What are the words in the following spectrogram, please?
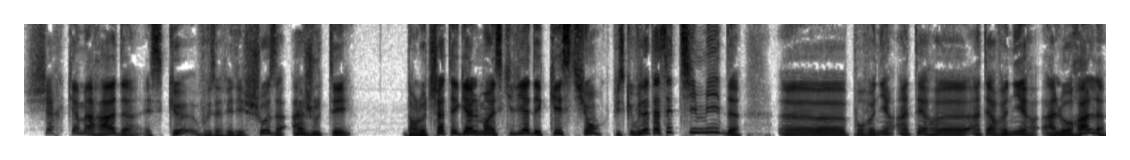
Chers camarades, est-ce que vous avez des choses à ajouter dans le chat également? Est-ce qu'il y a des questions? Puisque vous êtes assez timide euh, pour venir inter- euh, intervenir à l'oral,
